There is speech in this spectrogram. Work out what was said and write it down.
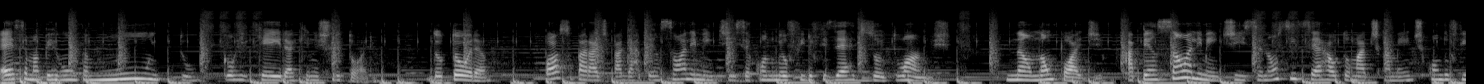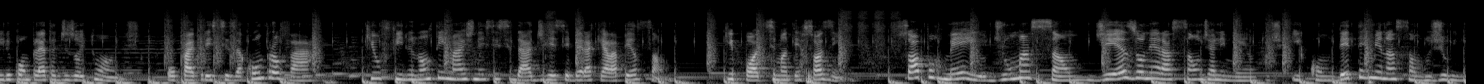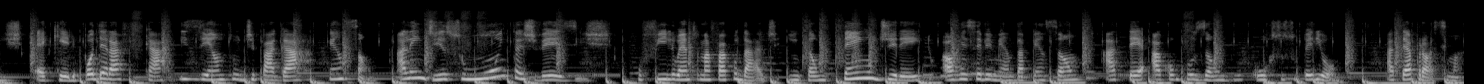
Essa é uma pergunta muito corriqueira aqui no escritório. Doutora, posso parar de pagar pensão alimentícia quando meu filho fizer 18 anos? Não, não pode. A pensão alimentícia não se encerra automaticamente quando o filho completa 18 anos. O pai precisa comprovar que o filho não tem mais necessidade de receber aquela pensão, que pode se manter sozinho. Só por meio de uma ação de exoneração de alimentos e com determinação do juiz é que ele poderá ficar isento de pagar pensão. Além disso, muitas vezes o filho entra na faculdade, então tem o direito ao recebimento da pensão até a conclusão do curso superior. Até a próxima!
